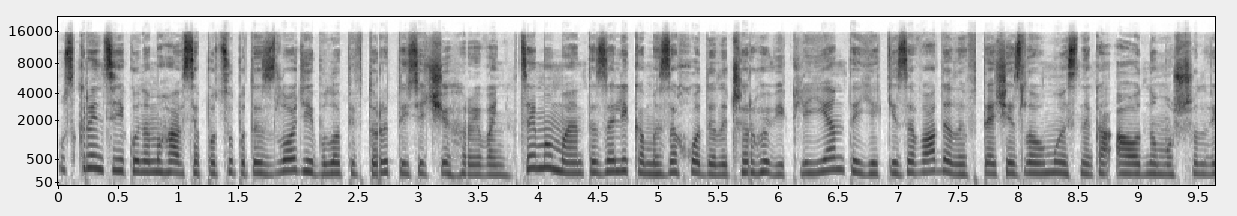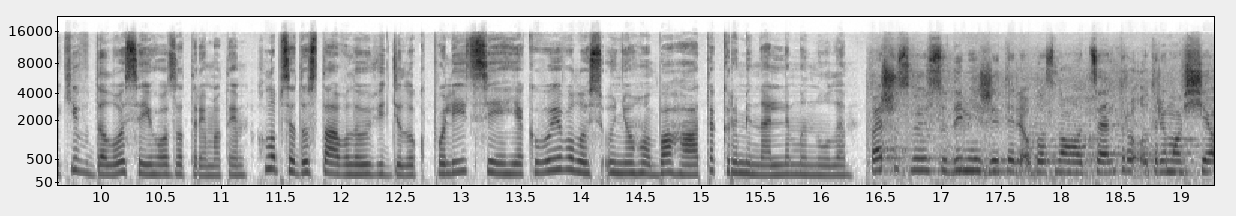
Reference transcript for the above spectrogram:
У скринці, яку намагався поцупити злодій, було півтори тисячі гривень. В цей момент за ліками заходили чергові клієнти, які завадили втечі зловмисника, а одному з чоловіків вдалося його затримати. Хлопця доставили у відділок поліції. Як виявилось, у нього багате кримінальне минуле. Першу свою судимість житель обласного центру отримав ще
